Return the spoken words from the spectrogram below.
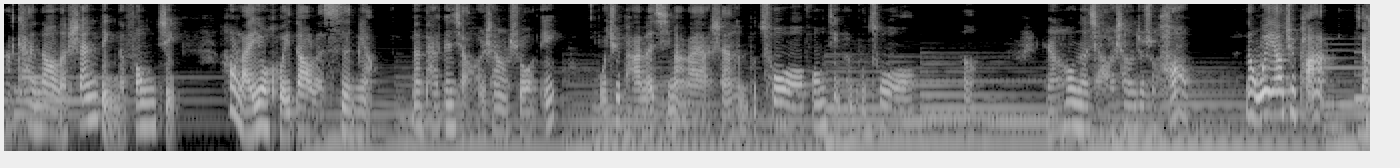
啊，看到了山顶的风景，后来又回到了寺庙，那他跟小和尚说，哎。我去爬了喜马拉雅山，很不错哦，风景很不错哦，嗯，然后呢，小和尚就说好，那我也要去爬，这样。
